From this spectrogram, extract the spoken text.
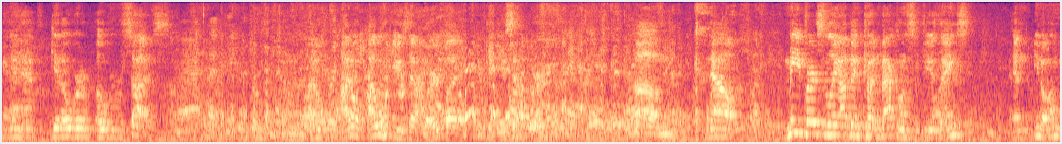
to get over oversized. I don't, I don't, I won't use that word, but you can use that word. Um, now, me personally, I've been cutting back on some few things, and you know, I'm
